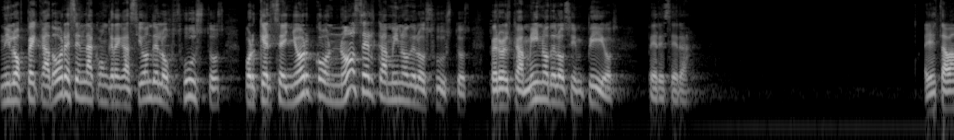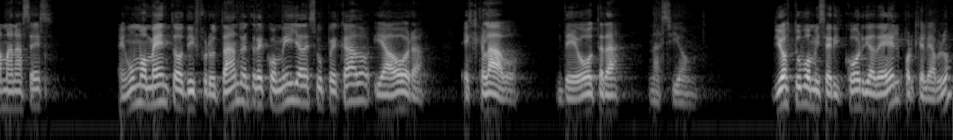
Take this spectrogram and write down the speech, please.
ni los pecadores en la congregación de los justos, porque el Señor conoce el camino de los justos, pero el camino de los impíos perecerá. Ahí estaba Manasés, en un momento disfrutando, entre comillas, de su pecado y ahora esclavo de otra nación. Dios tuvo misericordia de él porque le habló.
